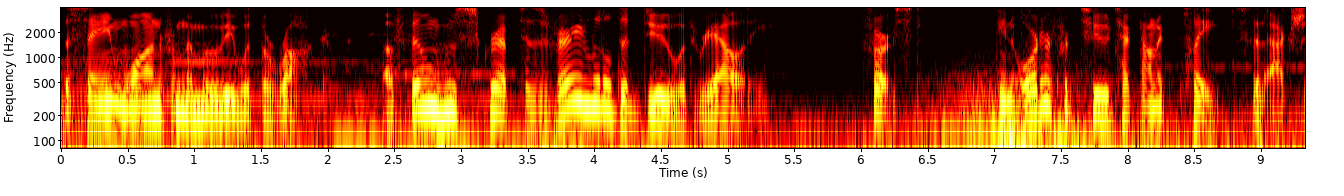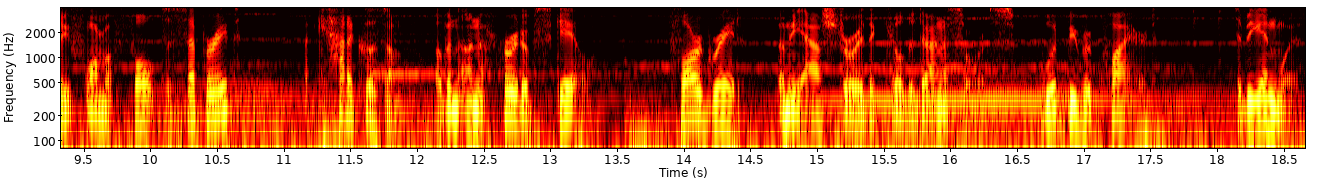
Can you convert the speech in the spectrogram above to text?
the same one from the movie with The Rock, a film whose script has very little to do with reality. First, in order for two tectonic plates that actually form a fault to separate, a cataclysm of an unheard of scale, far greater than the asteroid that killed the dinosaurs, would be required. To begin with,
